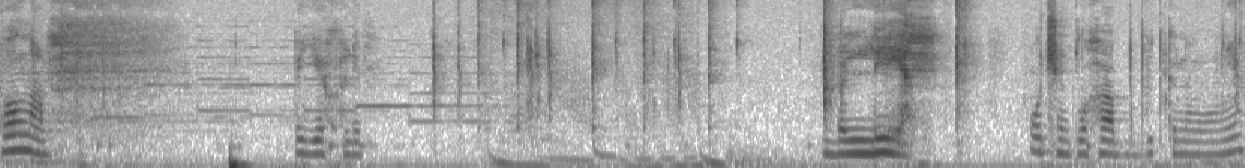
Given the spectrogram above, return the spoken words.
Волна. Поехали. Блин. Очень плохая попытка на волне.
